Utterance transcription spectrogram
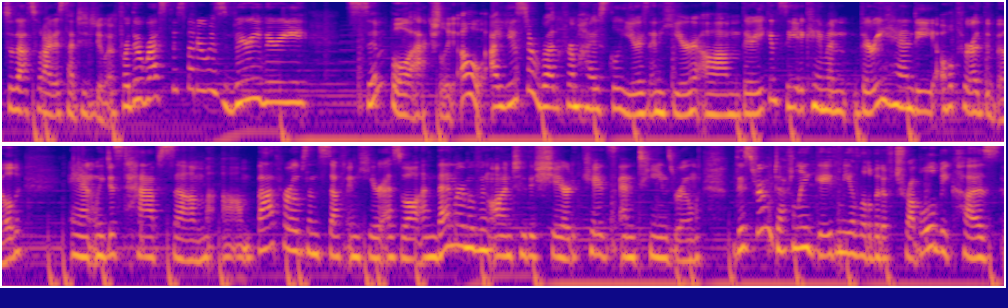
So that's what I decided to do. And for the rest, this sweater was very, very simple actually. Oh, I used a rug from high school years in here. Um, there you can see it came in very handy all throughout the build and we just have some um, bathrobes and stuff in here as well. And then we're moving on to the shared kids and teens room. This room definitely gave me a little bit of trouble because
